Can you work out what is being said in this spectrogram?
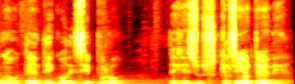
un auténtico discípulo de Jesús. Que el Señor te bendiga.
